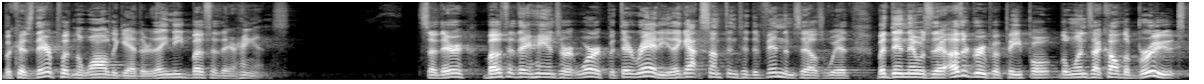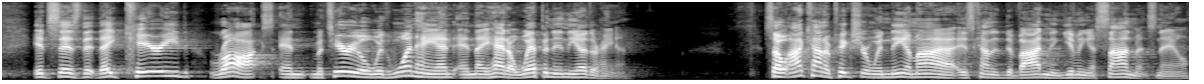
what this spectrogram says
Because they're putting the wall together. They need both of their hands. So they're both of their hands are at work, but they're ready. They got something to defend themselves with. But then there was the other group of people, the ones I call the brutes. It says that they carried rocks and material with one hand and they had a weapon in the other hand. So I kind of picture when Nehemiah is kind of dividing and giving assignments now,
